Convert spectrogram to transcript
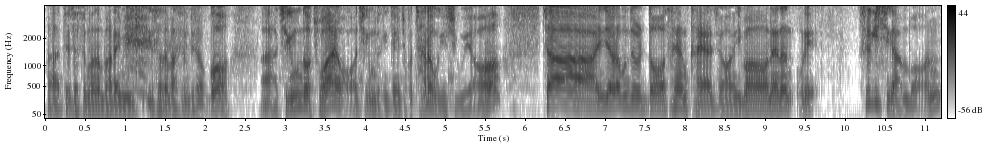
아, 되셨으면 하는 바람이 있- 있어서 말씀드렸고, 아, 지금도 좋아요. 지금도 굉장히 조금 잘하고 계시고요. 자, 이제 여러분들 또 사연 가야죠. 이번에는 우리 슬기 씨가 한번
